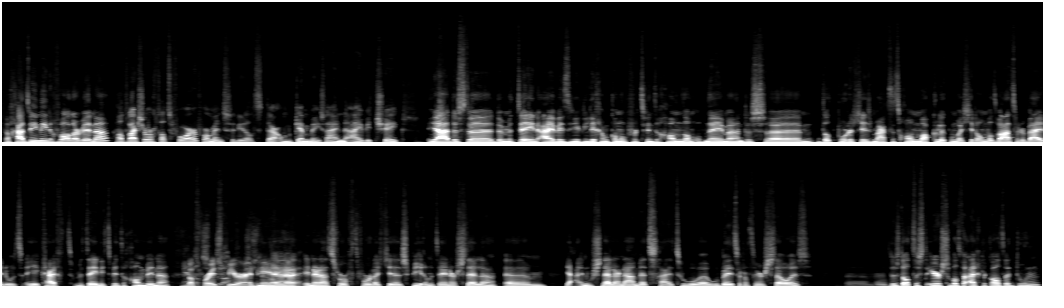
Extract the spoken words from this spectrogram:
dan gaat die in ieder geval naar binnen. Want waar zorgt dat voor, voor mensen die dat daar onbekend mee zijn, de eiwitshakes? Ja, dus de, de meteen eiwit die je lichaam kan ongeveer 20 gram dan opnemen. Dus ehm, dat poedertje maakt het gewoon makkelijk, omdat je dan wat water erbij doet. En je krijgt meteen die 20 gram binnen. dat is voor je spier. En die eh, inderdaad zorgt ervoor dat je spieren meteen herstellen. Ehm, ja, en hoe sneller na een wedstrijd, hoe, eh, hoe beter dat herstel is. Ehm, dus dat is het eerste wat we eigenlijk altijd doen.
